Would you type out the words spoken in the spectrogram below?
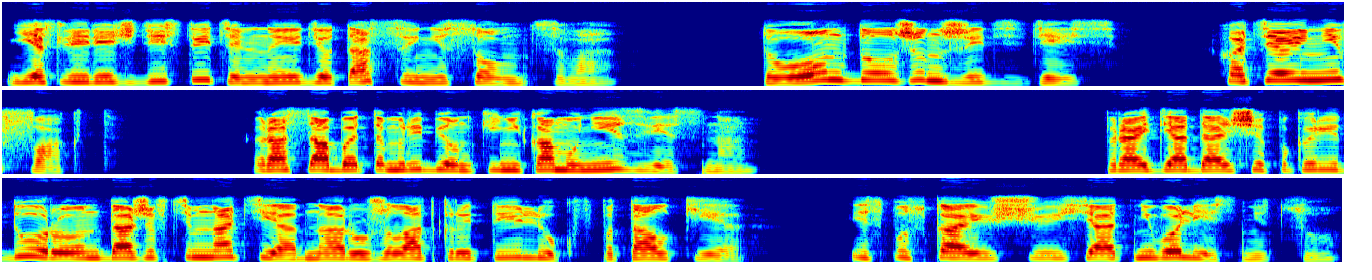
Если речь действительно идет о сыне Солнцева, то он должен жить здесь, хотя и не факт, раз об этом ребенке никому не известно. Пройдя дальше по коридору, он даже в темноте обнаружил открытый люк в потолке, и спускающуюся от него лестницу.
